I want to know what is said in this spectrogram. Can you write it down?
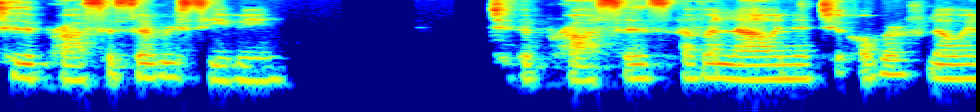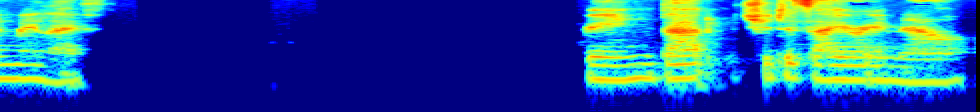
to the process of receiving, to the process of allowing it to overflow in my life. Bring that which you desire in now.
